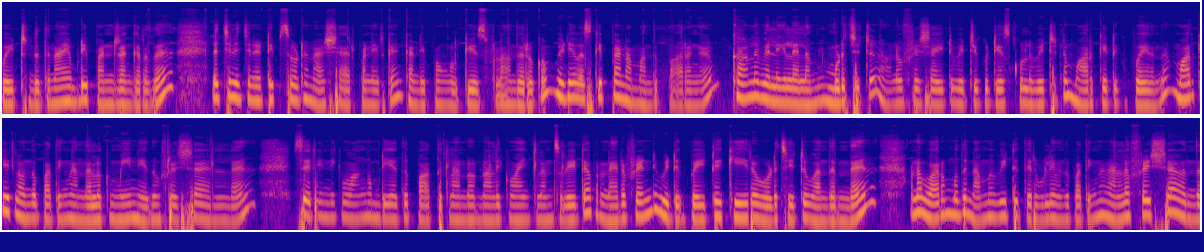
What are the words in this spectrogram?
போயிட்டுருந்தது நான் எப்படி பண்ணுறேங்கிறத இல்லை சின்ன சின்ன டிப்ஸோடு நான் ஷேர் பண்ணியிருக்கேன். கண்டிப்பாக உங்களுக்கு யூஸ்ஃபுல்லாக வந்து இருக்கும் வீடியோவை ஸ்கிப்பாக நம்ம வந்து பாருங்கள் காலை வேலைகள் எல்லாமே முடிச்சுட்டு நானும் ஃப்ரெஷ் ஆகிட்டு வெற்றி குட்டியை ஸ்கூலில் விட்டுட்டு மார்க்கெட்டுக்கு போயிருந்தேன். மார்க்கெட்டில் வந்து பார்த்திங்கன்னா அந்தளவுக்கு மீன் எதுவும் ஃப்ரெஷ்ஷாக இல்லை. சரி இன்றைக்கி வாங்க முடியாது பார்த்துக்கலான்னு ஒரு நாளைக்கு வாங்கிக்கலான்னு சொல்லிட்டு அப்புறம் நிறைய ஃப்ரெண்டு வீட்டுக்கு போயிட்டு கீரை உடச்சிட்டு வந்திருந்தேன். ஆனால் வரும்போது நம்ம வீட்டு வீட்டு தெருவுலேயே வந்து பார்த்திங்கன்னா நல்லா ஃப்ரெஷ்ஷாக அந்த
